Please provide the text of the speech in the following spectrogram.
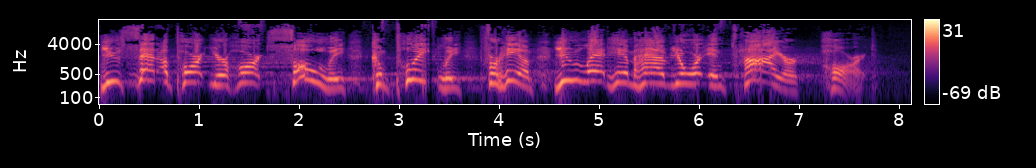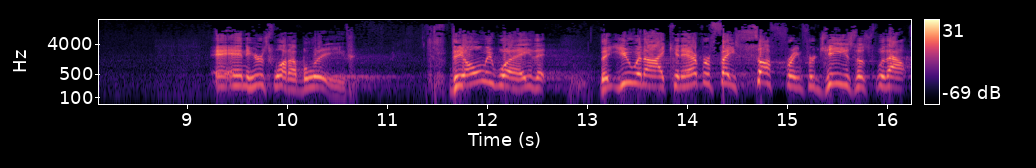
You set apart your heart solely, completely for Him. You let Him have your entire heart. And here's what I believe. The only way that that you and I can ever face suffering for Jesus without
